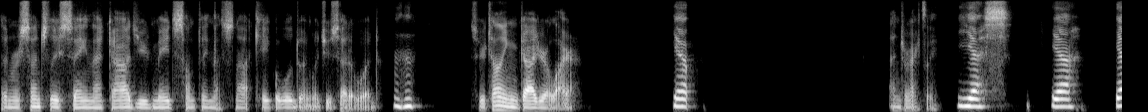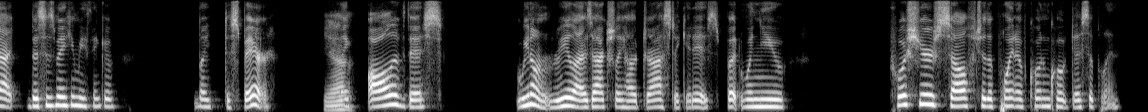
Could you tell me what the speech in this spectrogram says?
then we're essentially saying that God, you made something that's not capable of doing what you said it would. Mm-hmm. So you're telling God you're a liar Yep. indirectly. Yes. Yeah. Yeah. This is making me think of like despair. Yeah. Like all of this, we don't realize actually how drastic it is. But when you push yourself to the point of quote unquote discipline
